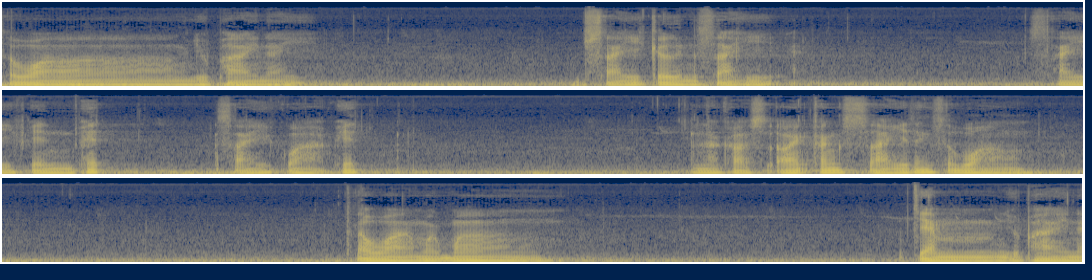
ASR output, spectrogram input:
สว่างอยู่ภายใน ใสเกินใส ใสเป็นเพชร ใสกว่าเพชร แล้วก็ทั้งใสทั้งสว่าง สว่างมากๆ แจ่มอยู่ภายใน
